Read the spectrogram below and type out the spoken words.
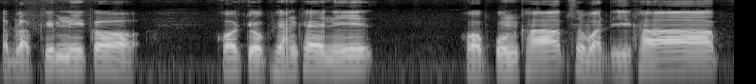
สำหรับคลิปนี้ก็ขอจบเพียงแค่นี้ ขอบคุณครับ สวัสดีครับ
